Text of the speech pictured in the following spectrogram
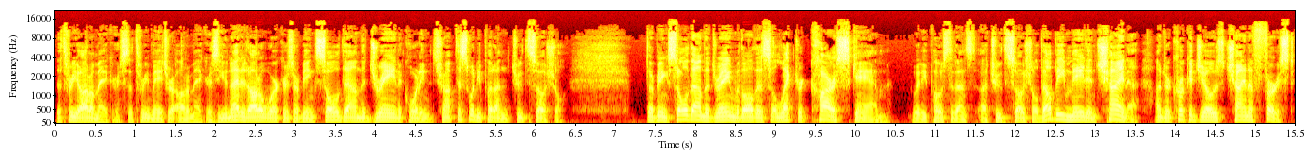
the three automakers, the three major automakers. The United Auto Workers are being sold down the drain, according to Trump. This is what he put on Truth Social. They're being sold down the drain with all this electric car scam. What he posted on uh, Truth Social. They'll be made in China under Crooked Joe's China First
